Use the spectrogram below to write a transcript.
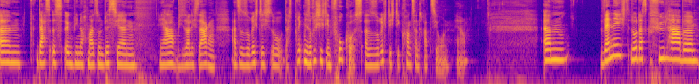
Ähm, das ist irgendwie noch mal so ein bisschen, ja, wie soll ich sagen? Also so richtig, so, das bringt mir so richtig den Fokus, also so richtig die Konzentration, ja. Ähm, wenn ich so das Gefühl habe,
